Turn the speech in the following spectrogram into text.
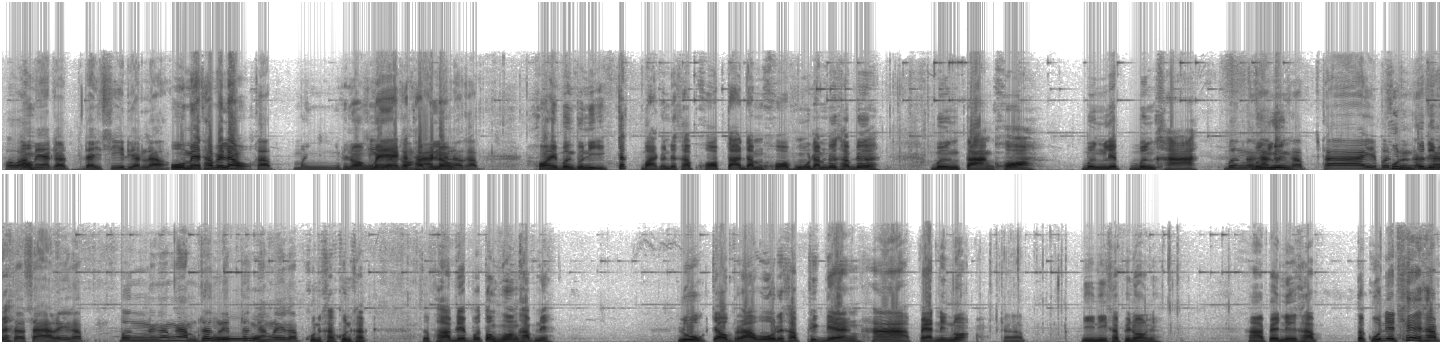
เพราะว่าเอ้าแม่ก็ได้สี่เดือนแล้ว โอ้แม่ทำไปแล้วครับไม่พี่น้องสี่แม่เดือนก็ทำไปแล้วของหาเดือนครับขอให้เบิ้งตัวนี้อีกจักบาทกันเด้อครับ ขอบตาดำขอบหูดำเด้อครับ เด้อเบิ้งต่างข้อเบิ้งเล็บเบิ้งขา เบิ่งเบิ่งครับลึงครับท้ายเบิ่งคุณตัวนี้ไหมซาซาๆเลยครับเบิ่งงามๆเทิงเล็บโอ้เทิงหยังเลยครับคุณคักคุณคักสภาพเล็บบ่ต้องห่วงครับนี่ลูกเจ้าบราโวด้วยครับพริกแดงห้าแปดหนึ่งเนาะครับนี่นี่ครับพี่น้องนี่ห้าแปดหนึ่งครับตระกูลเอชเคครับ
